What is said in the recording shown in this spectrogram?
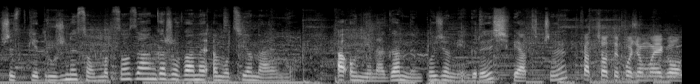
Wszystkie drużyny są mocno zaangażowane emocjonalnie, a o nienagannym poziomie gry świadczy Świadczy o tym poziom mojego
